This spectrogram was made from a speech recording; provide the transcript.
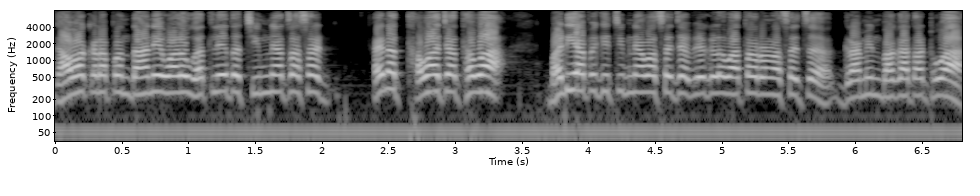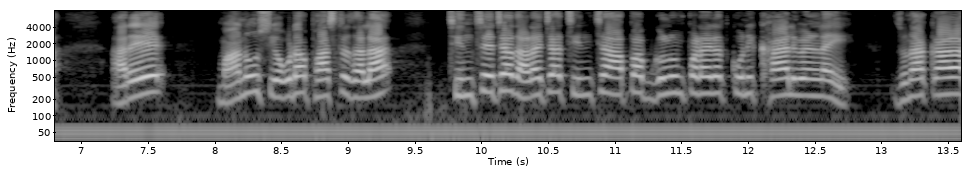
गावाकडे आपण दाणे वाळू घातले तर चिमण्याचा असा आहे ना थवाच्या थवा. बढियापैकी चिमण्या वासायच्या वेगळं वातावरण असायचं. ग्रामीण भागात आठवा. अरे माणूस एवढा फास्ट झाला चिंचेच्या झाडाच्या चिंचा आपाप गळून पडायला कोणी खायला वेळ नाही. जुना काळ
